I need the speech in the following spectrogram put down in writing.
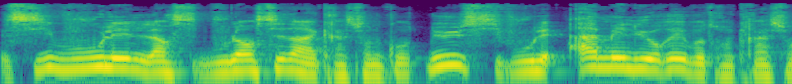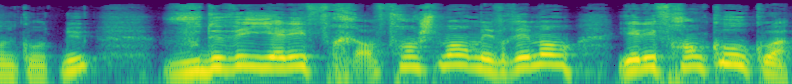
si vous voulez vous lancer dans la création de contenu, si vous voulez améliorer votre création de contenu, vous devez y aller franchement, mais vraiment, y aller franco quoi.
